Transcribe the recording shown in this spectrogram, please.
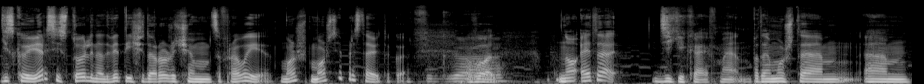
дисковые версии стоили на 2000 дороже, чем цифровые. Можешь, можешь себе представить такое? Фига. Вот. Но это дикий кайф, мэн. Потому что, эм,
